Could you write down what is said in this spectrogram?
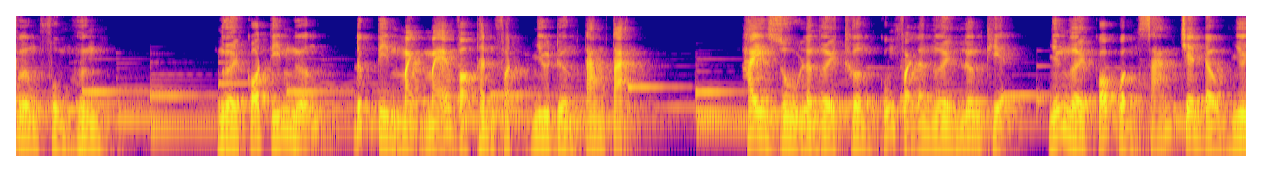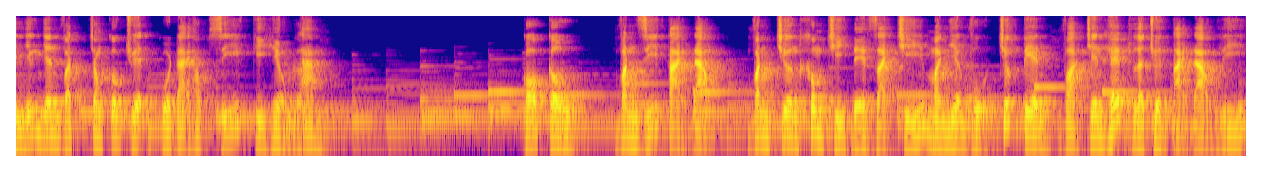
vương Phùng Hưng. Người có tín ngưỡng, đức tin mạnh mẽ vào thần Phật như đường Tam Tạng. Hay dù là người thường cũng phải là người lương thiện, những người có quầng sáng trên đầu như những nhân vật trong câu chuyện của đại học sĩ Kỳ Hiểu Lam. Có câu, văn dĩ tải đạo, văn chương không chỉ để giải trí mà nhiệm vụ trước tiên và trên hết là truyền tải đạo lý,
